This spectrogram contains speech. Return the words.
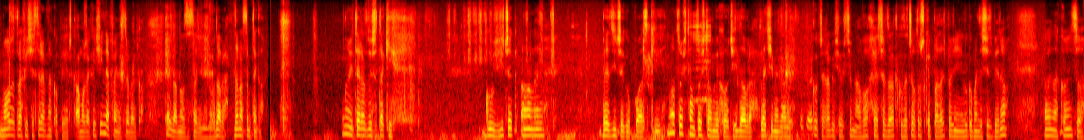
Może trafi się srebrna kopiejeczka, a może jakieś inne fajne sreberko. Też dawno w zasadzie nie było. Dobra, do następnego. No i teraz wyszedł taki guziczek, ale bez niczego płaski. No coś tam, coś tam wychodzi. Dobra, lecimy dalej. Kurczę, robi się już ciemnawo. Jeszcze w dodatku zaczęło troszkę padać. Pewnie niedługo będę się zbierał. Ale na końcu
